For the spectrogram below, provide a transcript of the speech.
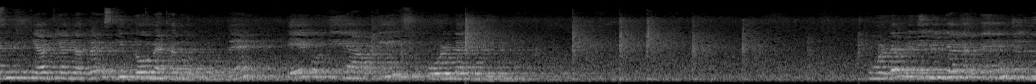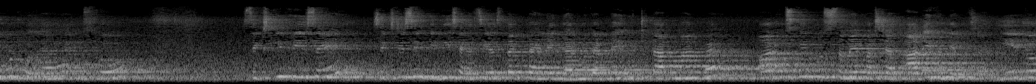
इसमें क्या किया जाता है? इसकी दो मेथड होते हैं। एक होती है आपकी फोल्डर विधि फोल्डर विधि में क्या करते हैं? जो दूध होता है, उसको 63 से 66 डिग्री सेल्सियस तक पहले गर्म करते हैं उच्च तापमान पर और उसके कुछ समय पश्चात आधे घंटे पश्चात ये जो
